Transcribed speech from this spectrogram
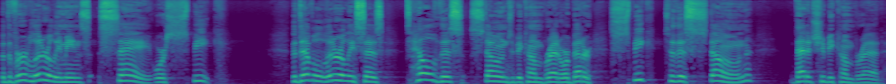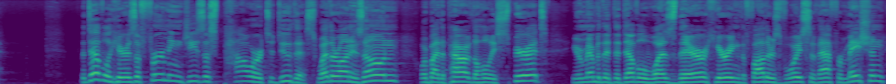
but the verb literally means say or speak. The devil literally says, Tell this stone to become bread, or better, speak to this stone that it should become bread. The devil here is affirming Jesus' power to do this, whether on his own or by the power of the Holy Spirit. You remember that the devil was there hearing the Father's voice of affirmation.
